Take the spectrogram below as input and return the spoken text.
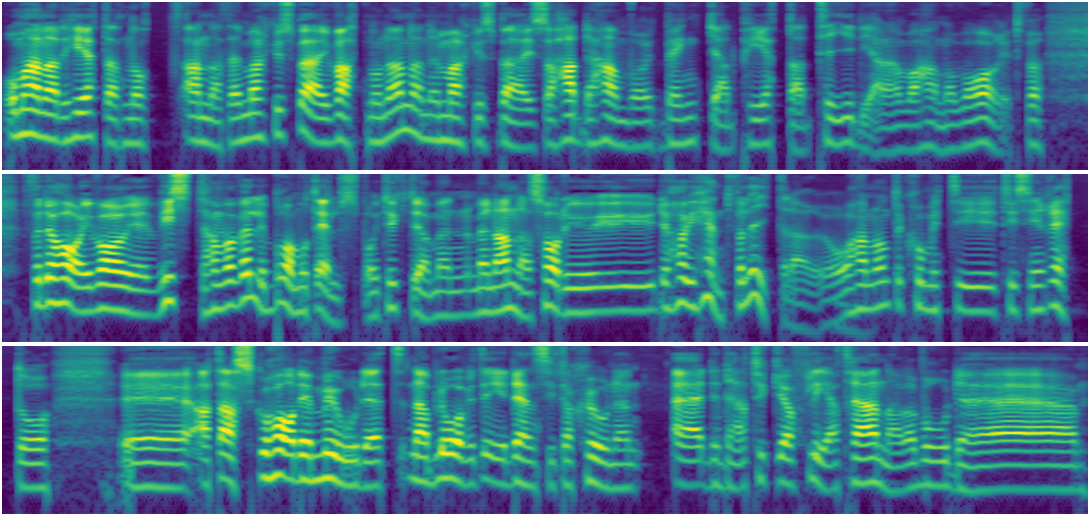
om han hade hetat något annat än Marcus Berg, varit någon annan än Marcus Berg så hade han varit bänkad, petad tidigare än vad han har varit. För, för det har ju varit, visst han var väldigt bra mot Elfsborg tyckte jag men, men annars har det ju, det har ju hänt för lite där och han har inte kommit till, till sin rätt och eh, att Asko har det modet när Blåvitt är i den situationen, eh, det där tycker jag fler tränare borde, eh,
